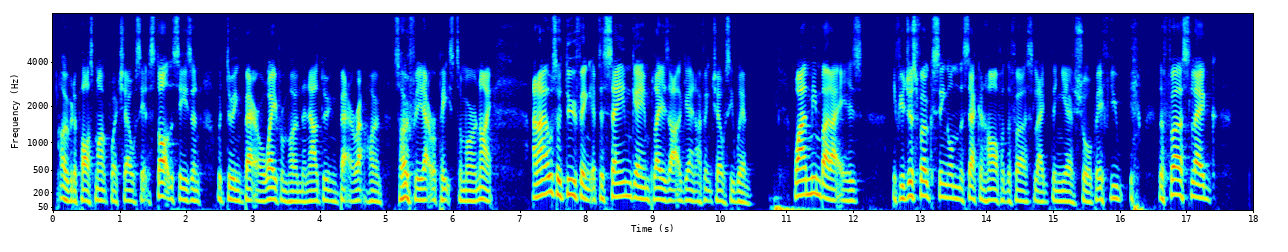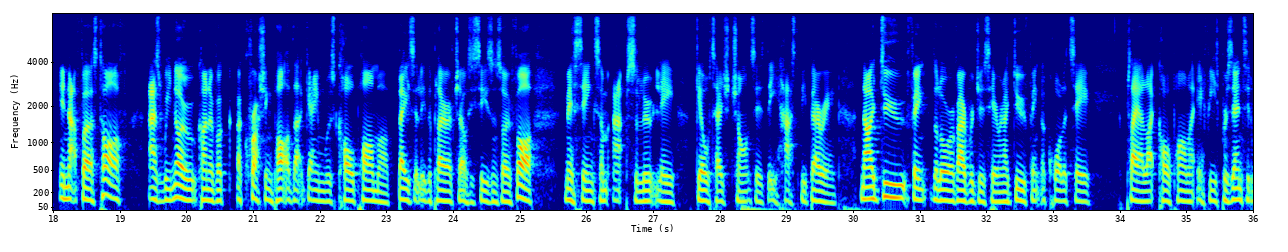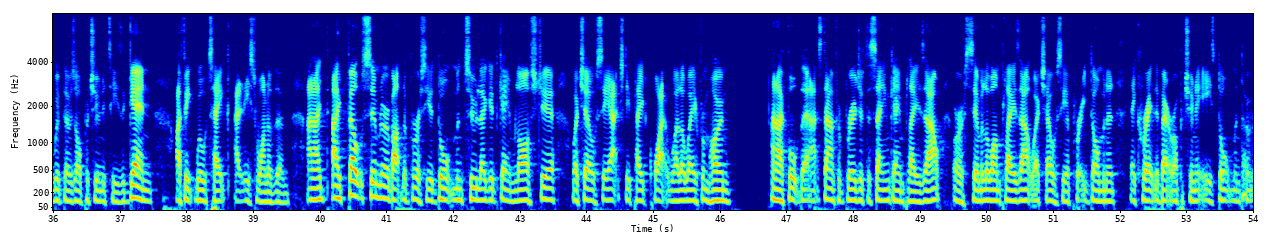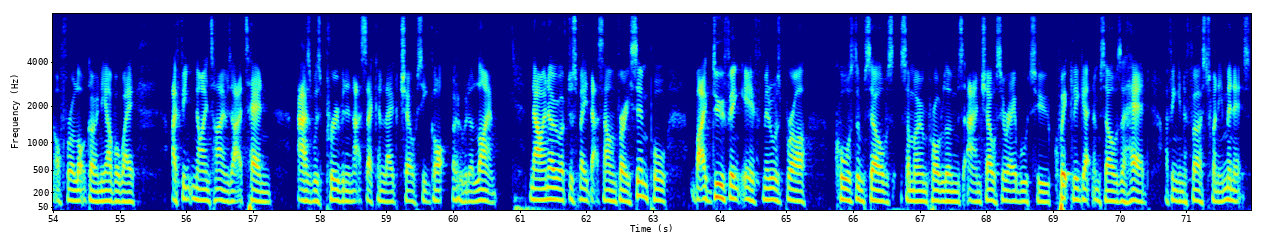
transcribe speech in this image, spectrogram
over the past month where Chelsea at the start of the season were doing better away from home. They're now doing better at home. So hopefully that repeats tomorrow night. And I also do think if the same game plays out again, I think Chelsea win. What I mean by that is if you're just focusing on the second half of the first leg, then yeah, sure. But if you, the first leg in that first half, as we know, kind of a, a crushing part of that game was Cole Palmer, basically the player of Chelsea season so far, missing some absolutely gilt edged chances that he has to be burying. Now, I do think the law of averages here, and I do think equality player like Cole Palmer, if he's presented with those opportunities again, I think we'll take at least one of them. And I, I felt similar about the Borussia Dortmund two legged game last year, where Chelsea actually played quite well away from home. And I thought that at Stamford Bridge, if the same game plays out or a similar one plays out where Chelsea are pretty dominant, they create the better opportunities. Dortmund don't offer a lot going the other way. I think nine times out of 10, as was proven in that second leg, Chelsea got over the line. Now, I know I've just made that sound very simple, but I do think if Middlesbrough caused themselves some own problems and Chelsea are able to quickly get themselves ahead, I think in the first 20 minutes,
